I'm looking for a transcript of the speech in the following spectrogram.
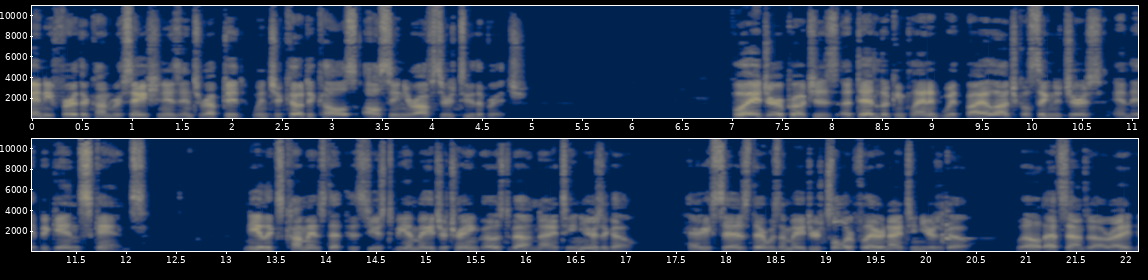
Any further conversation is interrupted when Chakotay calls all senior officers to the bridge. Voyager approaches a dead looking planet with biological signatures and they begin scans. Neelix comments that this used to be a major trading post about 19 years ago. Harry says there was a major solar flare 19 years ago. Well, that sounds about right.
